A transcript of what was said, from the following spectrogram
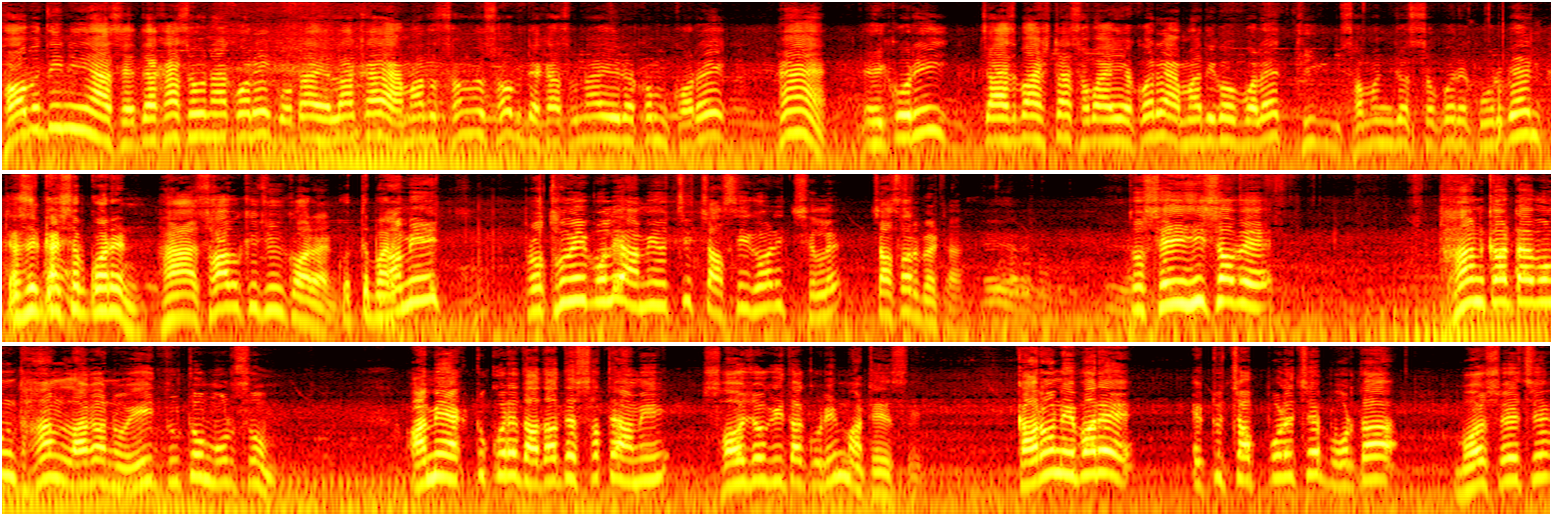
সব দিনই আসে দেখাশোনা করে গোটা এলাকায় আমাদের সঙ্গে সব দেখাশোনা এরকম করে। হ্যাঁ এই করেই চাষবাসটা সবাই এ করে আমাদেরকেও বলে ঠিক সামঞ্জস্য করে করবেন। চাষের কাজ সব করেন? হ্যাঁ সব কিছুই করেন। করতে পারেন। আমি প্রথমেই বলি আমি হচ্ছি চাষি ঘরের ছেলে চাষার বেটা। তো সেই হিসাবে ধান কাটা এবং ধান লাগানো এই দুটো মরশুম আমি একটু করে দাদাদের সাথে আমি সহযোগিতা করি মাঠে এসে। কারণ এবারে একটু চাপ পড়েছে বর্দা বয়স হয়েছে,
